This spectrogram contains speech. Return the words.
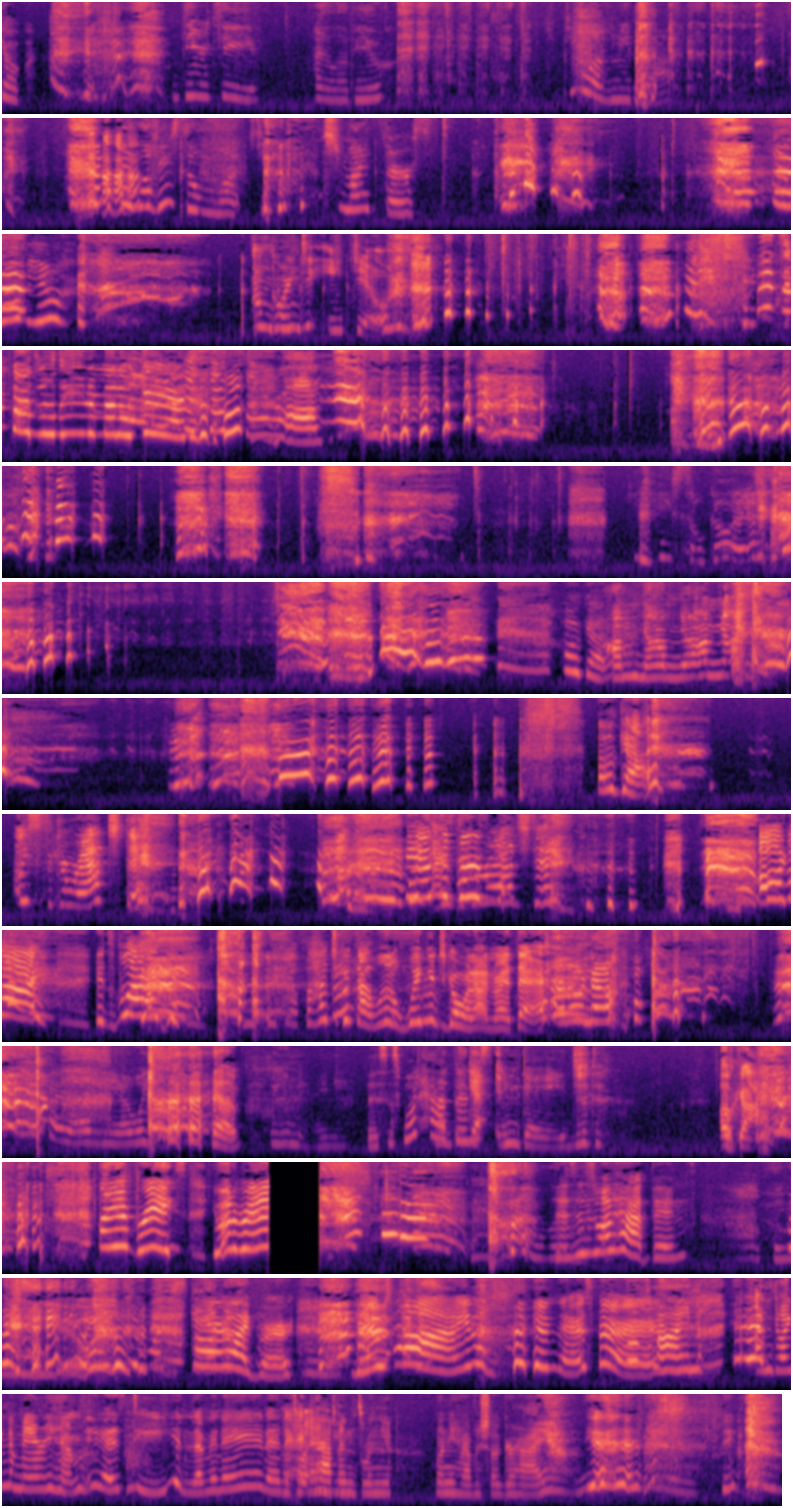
Go. Dear Tea, I love you. Do you love me back? I love you so much. You quench my thirst. I love you. I'm going to eat you. it's impossible to eat a metal can. That's so wrong. He's so good. oh god. Um nom nom nom. oh god. I scratched it. Yes, I scratched it. oh my! It's black. but how'd you get that little wingage going on right there? I don't know. I love you. Will you, will you marry me? this is what Let's happens. get engaged. Oh god. I have rings. You want a ring? This is what happens. when you are hyper. There's mine. and there's hers. mine. It I'm going to marry him. It has tea and lemonade and That's what happens when you when you have a sugar high. Yeah.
